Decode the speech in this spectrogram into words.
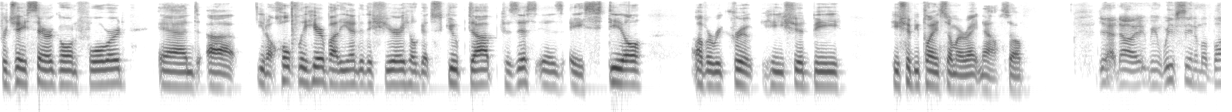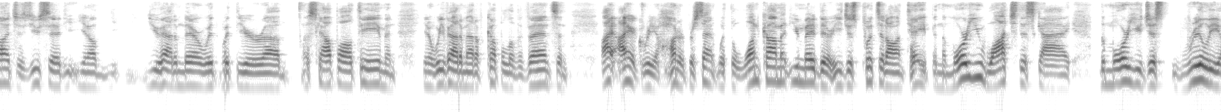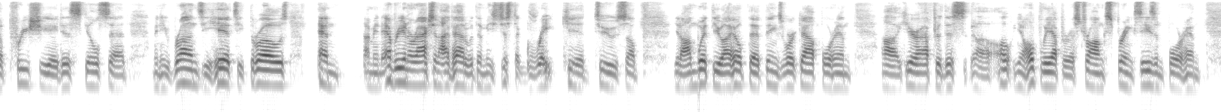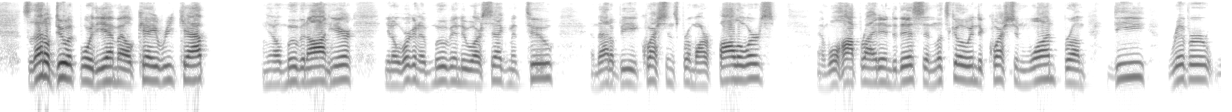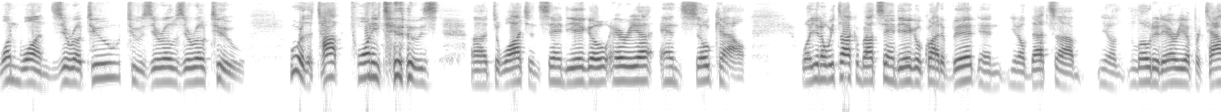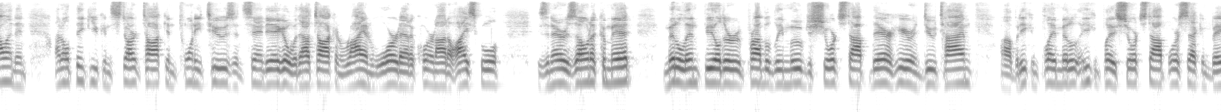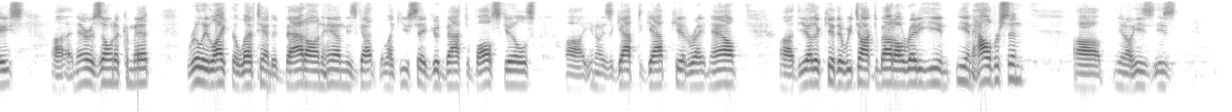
for JSerra going forward. And uh, you know, hopefully here by the end of this year, he'll get scooped up because this is a steal of a recruit. He should be he should be playing somewhere right now. So. Yeah, no, I mean we've seen him a bunch, as you said. You, you know, you had him there with with your uh, scout ball team, and you know we've had him at a couple of events, and I, I agree 100% with the one comment you made there. He just puts it on tape, and the more you watch this guy, the more you just really appreciate his skill set. I mean, he runs, he hits, he throws, and I mean, every interaction I've had with him, he's just a great kid too. So, you know, I'm with you. I hope that things work out for him uh, here after this. Uh, oh, you know, hopefully after a strong spring season for him. So that'll do it for the MLK recap. You know, moving on here. You know, we're going to move into our segment two, and that'll be questions from our followers. And we'll hop right into this. And let's go into question one from D River 11022002 who are the top 22s uh, to watch in San Diego area and SoCal. Well, you know, we talk about San Diego quite a bit, and you know that's uh, you know loaded area for talent, and I don't think you can start talking 22s in San Diego without talking Ryan Ward out of Coronado High School. He's an Arizona commit, middle infielder, probably moved to shortstop there here in due time, uh, but he can play middle, he can play shortstop or second base. Uh, an Arizona commit. Really like the left-handed bat on him. He's got, like you say, good bat to ball skills. Uh, you know, he's a gap to gap kid right now. Uh, the other kid that we talked about already, Ian Ian Halverson. Uh, you know, he's he's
